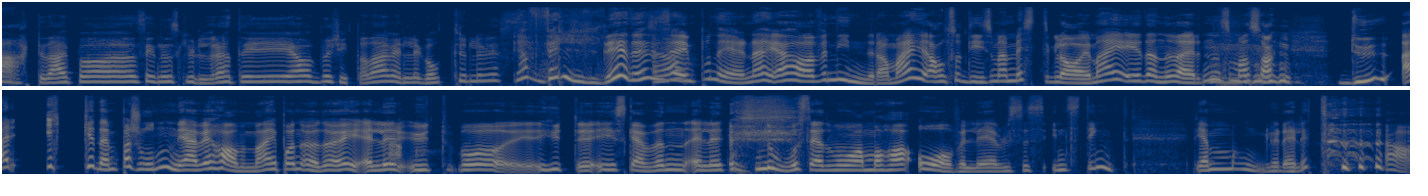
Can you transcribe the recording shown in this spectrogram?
bærte deg på sine skuldre. De har beskytta deg veldig godt, tydeligvis. Ja, veldig. Det synes jeg er imponerende. Jeg har venninner av meg, altså de som er mest glad i meg i denne verden, som har sagt du er ikke den personen jeg vil ha med meg på en øde øy, eller ut på hytte i skauen, eller noe sted hvor man må ha overlevelsesinstinkt. Jeg mangler det litt. Ja,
